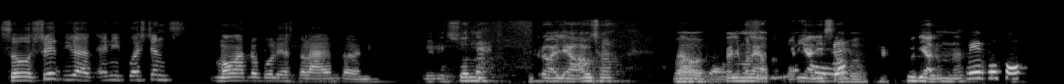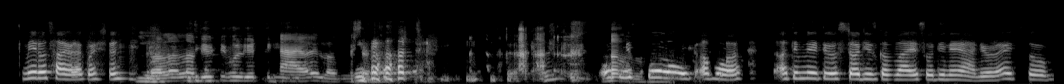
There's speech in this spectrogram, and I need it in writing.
सो श्वेत यु हेभ एनी क्वेसन्स म मात्र बोले जस्तो लाग्यो नि त अनि। सोध्न। मेरो अहिले आउँछ। तैँले मलाई भनिहालिस् अब सोधिहालौँ न। मेरो छ मेरो छ एउटा क्वेसन ल ल ल ब्युटिफुल यतिकै आयो है ल लाइक अब तिमीले त्यो स्टडिजको बारे सोधि नै हाल्यो right so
